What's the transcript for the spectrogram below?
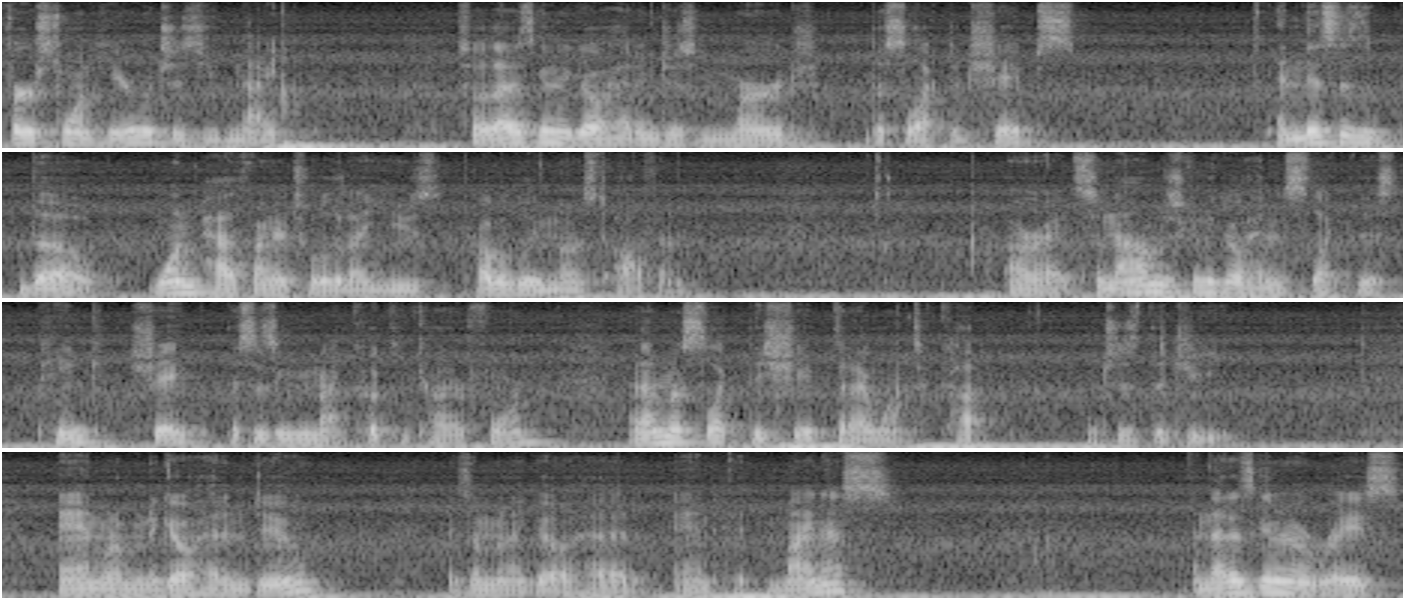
first one here, which is Unite. So that is going to go ahead and just merge the selected shapes. And this is the one Pathfinder tool that I use probably most often. Alright, so now I'm just going to go ahead and select this pink shape. This is going to be my cookie cutter form. And I'm going to select the shape that I want to cut, which is the G. And what I'm going to go ahead and do is I'm going to go ahead and hit minus, and that is going to erase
